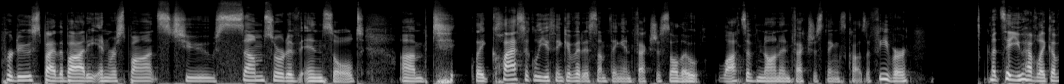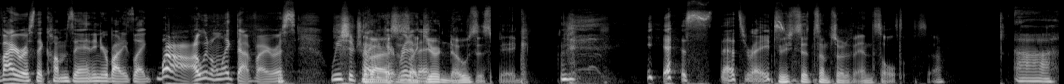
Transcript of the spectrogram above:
produced by the body in response to some sort of insult. Um, t- like classically, you think of it as something infectious, although lots of non infectious things cause a fever. But say you have like a virus that comes in and your body's like, wow, we don't like that virus. We should try to get rid like of it. Like your nose is big. yes, that's right. You said some sort of insult. So Ah,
